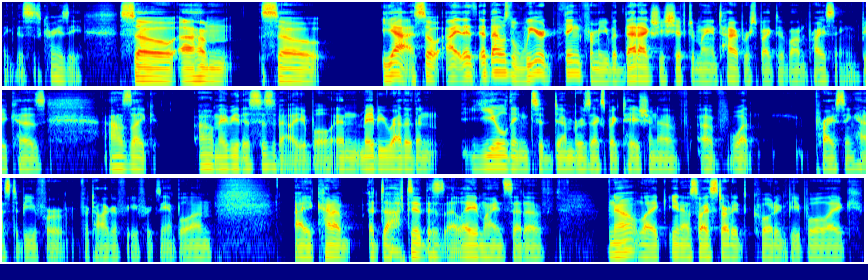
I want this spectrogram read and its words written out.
like this is crazy." So, um, so yeah, so I that, that was a weird thing for me, but that actually shifted my entire perspective on pricing because I was like, "Oh, maybe this is valuable," and maybe rather than yielding to Denver's expectation of of what pricing has to be for photography, for example. Um, I kind of adopted this LA mindset of no, like you know. So I started quoting people like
